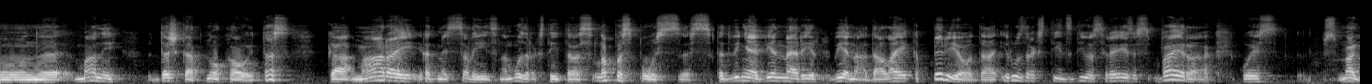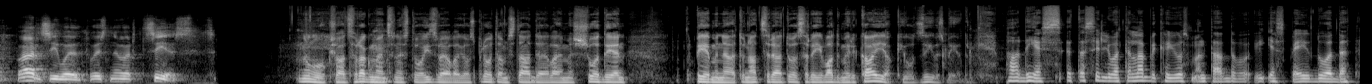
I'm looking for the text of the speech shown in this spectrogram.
Un e, mani dažkārt nokauja tas, ka Mārai, kad mēs salīdzinām uzrakstītās lapas puses, tad viņai vienmēr ir vienādā laika periodā uzrakstīts divas reizes vairāk, ko es smagi pārdzīvoju, un to es nevaru ciest. Nu, lūk, šāds fragments, un es to izvēlējos, protams, tādēļ, lai mēs šodien pieminētu un atcerētos arī Vladimiru Kajaku, jūsu dzīves biedru. Paldies! Tas ir ļoti labi, ka jūs man tādu iespēju dodat.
